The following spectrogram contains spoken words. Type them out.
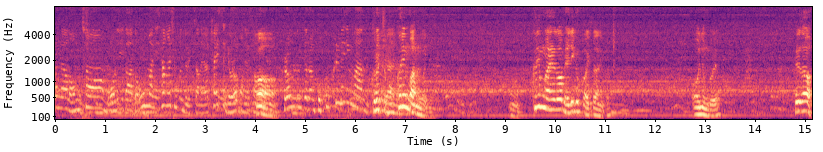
그러면 엄청 머리가 너무 많이 상하신 분들 있잖아요. 탈색 여러 번 해서 어, 어. 그런 분들은 복부 클리닝만 그렇죠. 해줘야 돼요. 크림만 하는 거지. 어. 크림만 해도 매직 효과가 있다니까. 어느 정도에? 그래서,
